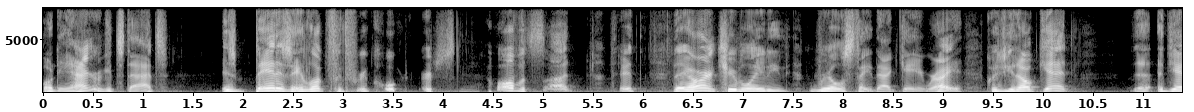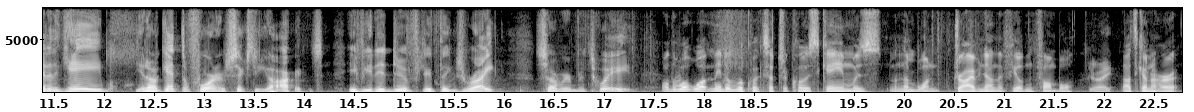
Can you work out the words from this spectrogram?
on the aggregate stats, as bad as they look for three quarters. All of a sudden, they, they are accumulating real estate that game, right? Because you don't get at the end of the game, you don't get the 460 yards if you didn't do a few things right somewhere in between. Well, the, what what made it look like such a close game was number one, driving down the field and fumble. Right. That's gonna hurt.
